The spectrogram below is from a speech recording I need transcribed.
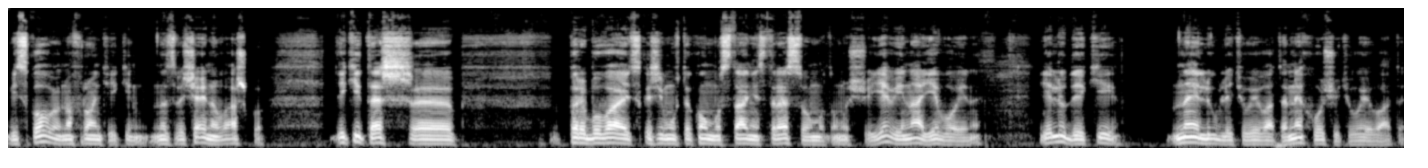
військовим на фронті, яким надзвичайно важко, які теж е, перебувають, скажімо, в такому стані стресовому, тому що є війна, є воїни. Є люди, які не люблять воювати, не хочуть воювати.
